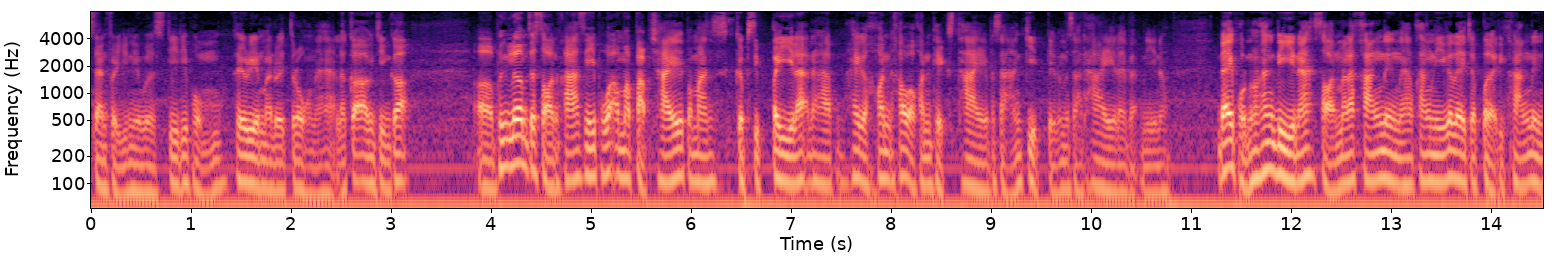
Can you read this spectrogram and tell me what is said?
Stanford University ที่ผมเคยเรียนมาโดยตรงนะฮะแล้วก็จริงๆก็เพิ่งเริ่มจะสอนคลาสนี้เพราะว่าเอามาปรับใช้ประมาณเกือบ 10 ปีแล้วนะครับ ให้กับเข้ากับ context ไทย ภาษาอังกฤษเปลี่ยนเป็นภาษาไทยอะไรแบบนี้เนาะได้ผลค่อนข้างดีนะ สอนมาแล้วครั้งหนึ่งนะครับ ครั้งนี้ก็เลยจะเปิดอีกครั้งหนึ่ง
